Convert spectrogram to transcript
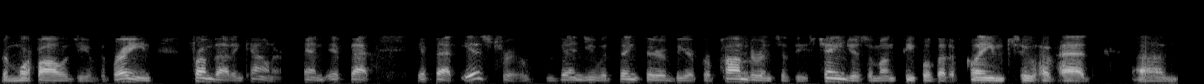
the morphology of the brain from that encounter, and if that if that is true, then you would think there would be a preponderance of these changes among people that have claimed to have had um,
